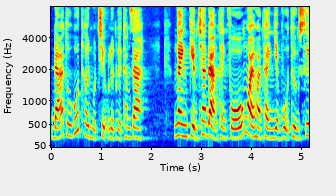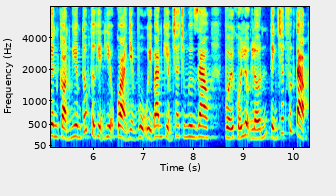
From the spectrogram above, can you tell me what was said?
đã thu hút hơn 1 triệu lượt người tham gia. Ngành kiểm tra Đảng thành phố ngoài hoàn thành nhiệm vụ thường xuyên còn nghiêm túc thực hiện hiệu quả nhiệm vụ Ủy ban Kiểm tra Trung ương giao với khối lượng lớn, tính chất phức tạp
